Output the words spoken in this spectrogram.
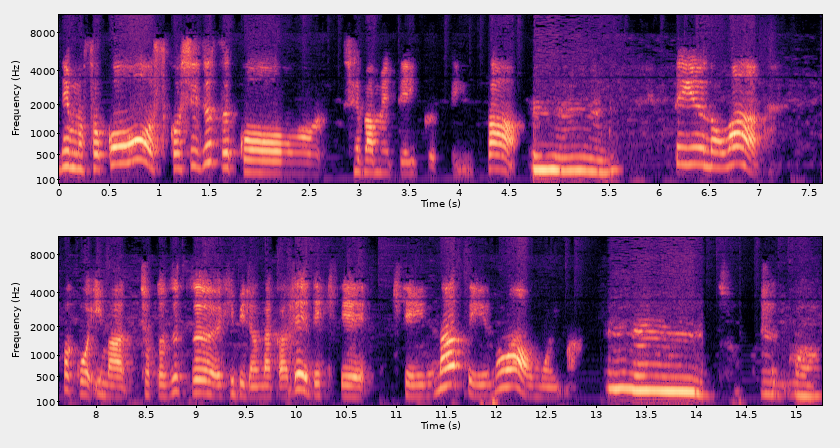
でもそこを少しずつこう、狭めていくっていうか、うんうん。っていうのは、やっぱこう今ちょっとずつ日々の中でできてきているなっていうのは思います。うんうん。そうっか。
